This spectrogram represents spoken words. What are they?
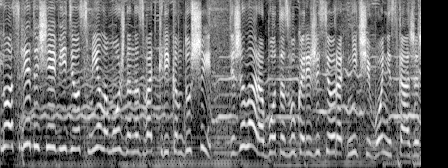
Ну а следующее видео смело можно назвать криком души. Тяжела работа звукорежиссера, ничего не скажешь.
